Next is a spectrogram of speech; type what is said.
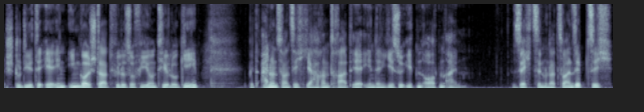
studierte er in Ingolstadt Philosophie und Theologie. Mit 21 Jahren trat er in den Jesuitenorden ein. 1672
